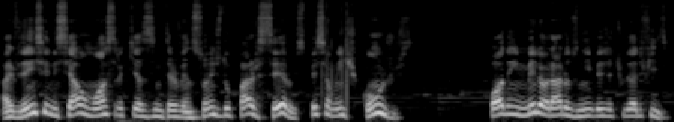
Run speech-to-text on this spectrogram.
A evidência inicial mostra que as intervenções do parceiro, especialmente cônjuges, podem melhorar os níveis de atividade física.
